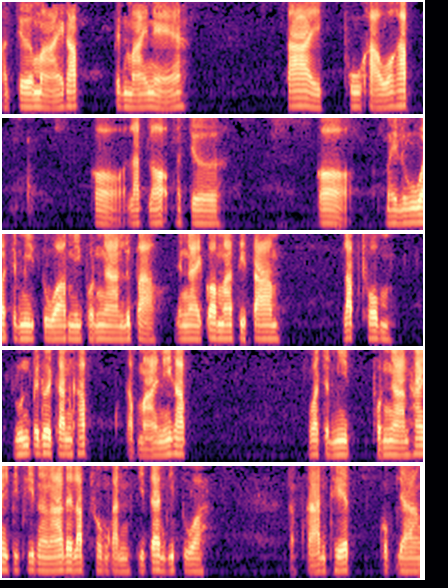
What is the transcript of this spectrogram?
มาเจอหมายครับ เป็นหมายแหนใต้ภูเขาครับ ก็ลัดเลาะมาเจอ ก็ไม่รู้ว่าจะมีตัวมีผลงานหรือเปล่า ยังไงก็มาติดตามรับชมลุ้นไปด้วยกันครับ กับหมายนี้ครับ ว่าจะมีผลงานให้พี่ๆนานาได้รับชมกันกี่แต้มกี่ตัว กับการเทสกบยาง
